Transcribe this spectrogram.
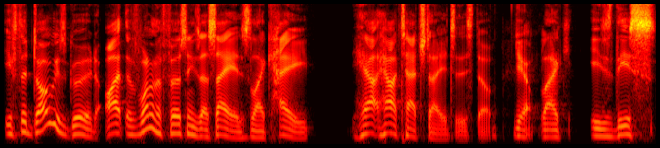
If the dog is good, I one of the first things I say is like, "Hey, how how attached are you to this dog? Yeah. Like, is this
